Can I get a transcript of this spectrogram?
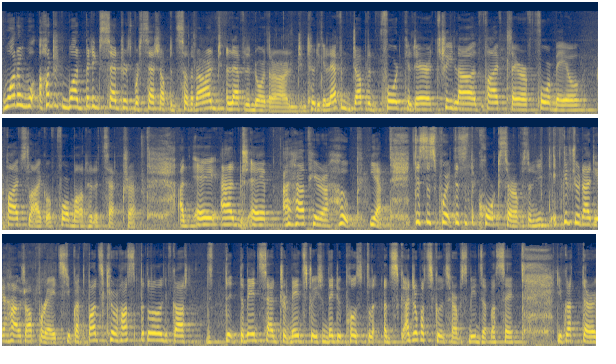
101 Billings centres were set up in Southern Ireland, 11 in Northern Ireland, including 11 in Dublin, 4 in Kildare, 3 Louth, 5 Clare, 4 Mayo, 5 Sligo, 4 Monaghan, etc. And, uh, and uh, I have here, I hope, yeah, this is where this is the Cork service, and it gives you an idea how it operates. You've got the Bon Secours Hospital, you've got the, the main centre, Main Street, and they do postal. And, I don't know what school service means. I must say, you've got their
